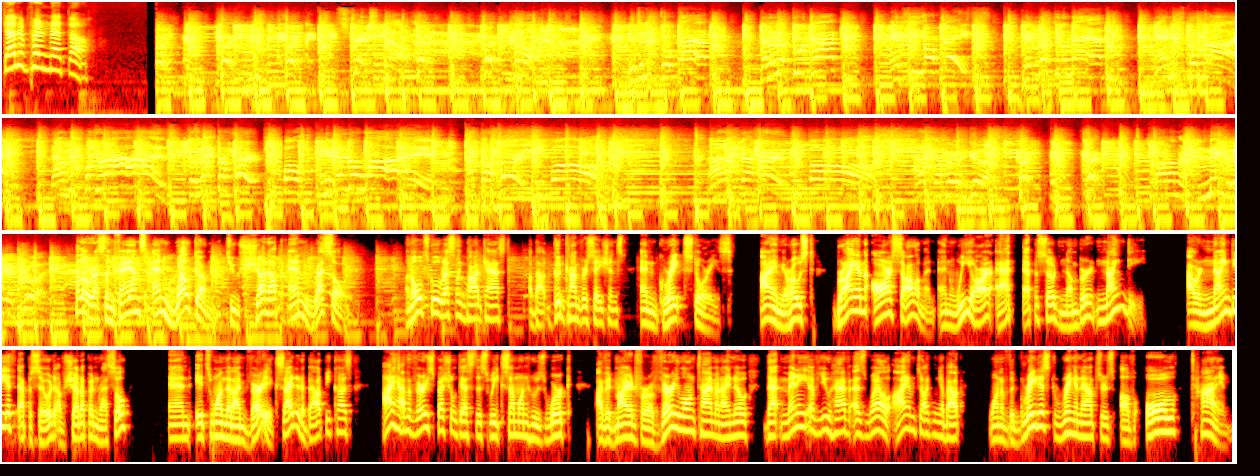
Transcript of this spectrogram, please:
Shut up and metal. Wrestling fans, and welcome to Shut Up and Wrestle, an old school wrestling podcast about good conversations and great stories. I am your host, Brian R. Solomon, and we are at episode number 90, our 90th episode of Shut Up and Wrestle. And it's one that I'm very excited about because I have a very special guest this week, someone whose work I've admired for a very long time, and I know that many of you have as well. I am talking about one of the greatest ring announcers of all time,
